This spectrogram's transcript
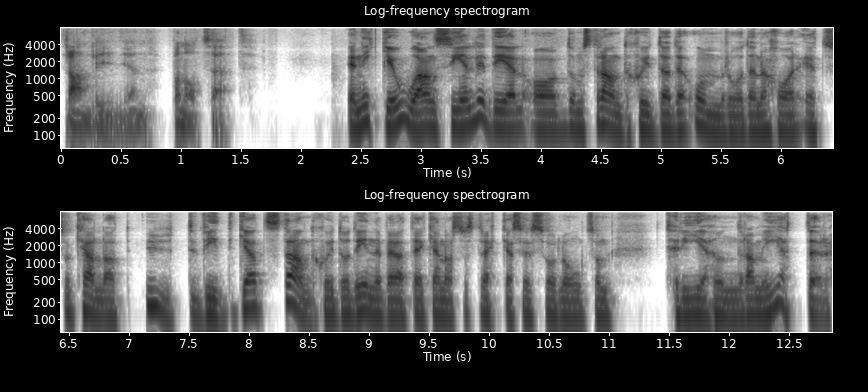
strandlinjen på något sätt. En icke oansenlig del av de strandskyddade områdena har ett så kallat utvidgat strandskydd och det innebär att det kan alltså sträcka sig så långt som 300 meter.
